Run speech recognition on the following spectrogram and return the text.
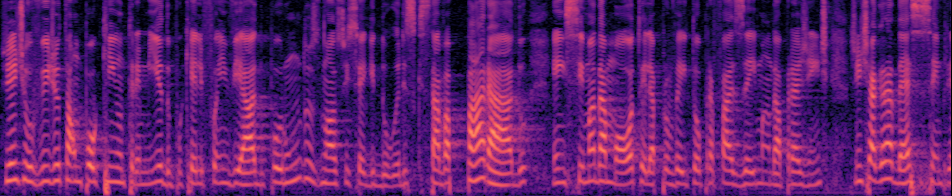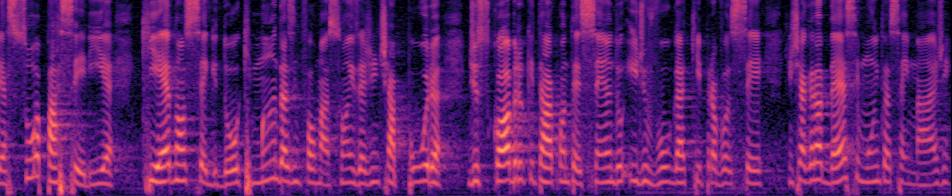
Gente, o vídeo está um pouquinho tremido porque ele foi enviado por um dos nossos seguidores que estava parado em cima da moto. Ele aproveitou para fazer e mandar para a gente. A gente agradece sempre a sua parceria, que é nosso seguidor, que manda as informações, a gente apura, descobre o que está acontecendo e divulga aqui para você. A gente agradece muito essa imagem.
